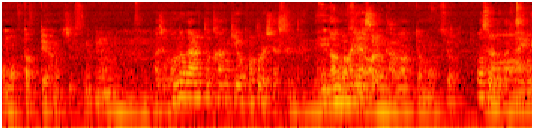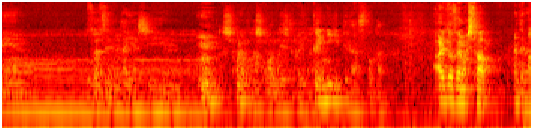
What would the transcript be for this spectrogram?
思ったっていう話ですね、あじゃあ物があると環境をコントロールしやすいみたいなね。なんかそういうのあるんかわなって思うんですよ。オスロとか対面が絶対やしうん。これも運んでとか一回握って出すとか。ありがとうございました。ありがとうございました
